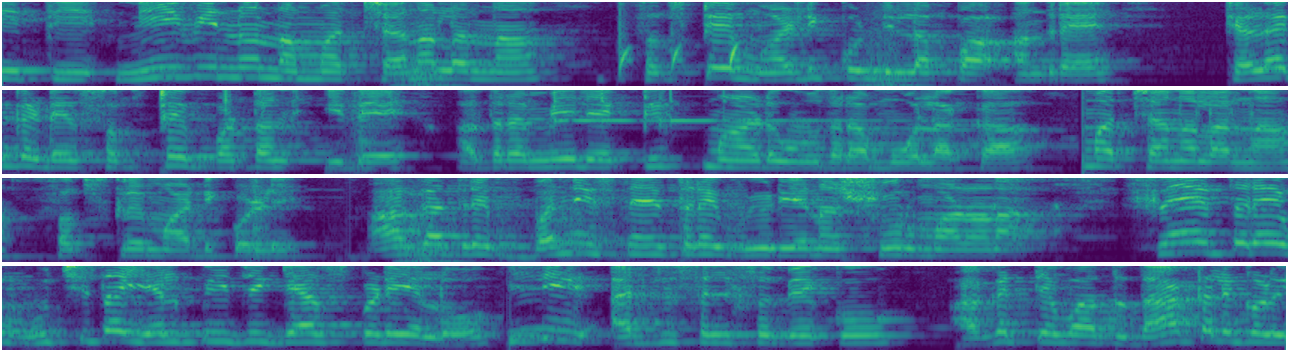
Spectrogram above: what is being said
ರೀತಿ ನೀವಿನ್ನೂ ನಮ್ಮ ಚಾನಲನ್ನು ಸಬ್ಸ್ಕ್ರೈಬ್ ಮಾಡಿಕೊಂಡಿಲ್ಲಪ್ಪ ಅಂದರೆ ಕೆಳಗಡೆ ಸಬ್ಸ್ಕ್ರೈಬ್ ಬಟನ್ ಇದೆ. ಅದರ ಮೇಲೆ ಕ್ಲಿಕ್ ಮಾಡುವುದರ ಮೂಲಕ ನಮ್ಮ ಚಾನಲ್ ಅನ್ನ ಸಬ್ಸ್ಕ್ರೈಬ್ ಮಾಡಿಕೊಳ್ಳಿ. ಹಾಗಾದ್ರೆ ಬನ್ನಿ ಸ್ನೇಹಿತರೆ, ವಿಡಿಯೋನ ಶುರು ಮಾಡೋಣ. ಸ್ನೇಹಿತರೆ, ಉಚಿತ ಎಲ್ ಗ್ಯಾಸ್ ಪಡೆಯಲು ಇಲ್ಲಿ ಅರ್ಜಿ ಸಲ್ಲಿಸಬೇಕು. ಅಗತ್ಯವಾದ ದಾಖಲೆಗಳು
